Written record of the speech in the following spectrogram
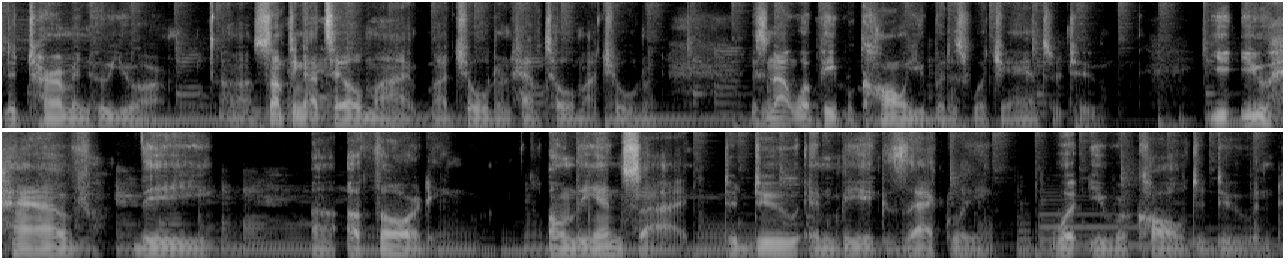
determine who you are. Uh, something I tell my my children, have told my children, is not what people call you, but it's what you answer to you, you have the uh, authority on the inside to do and be exactly what you were called to do. And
